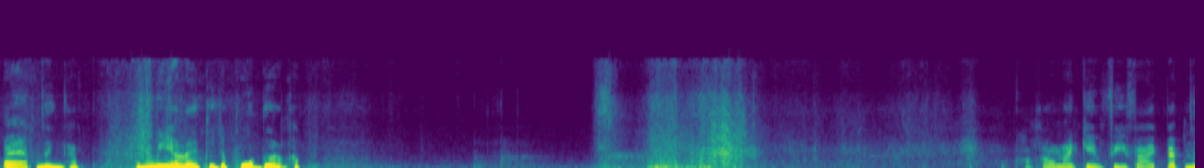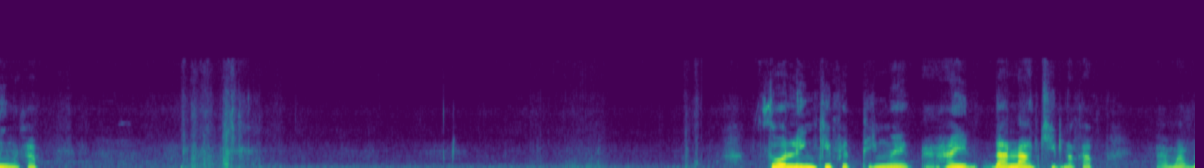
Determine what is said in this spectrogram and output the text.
แป๊บหนึ่งครับ ผมมีอะไรที่จะพูดด้วยนะครับ น เข้า หน้าเกมฟรีไฟแป๊บหนึ่งนะครับ ส่วนลิงก์คลิปจะทิ้งไว้ให้ด้านล่างคลิปนะครับ สามารถไป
